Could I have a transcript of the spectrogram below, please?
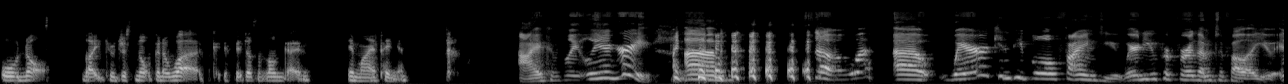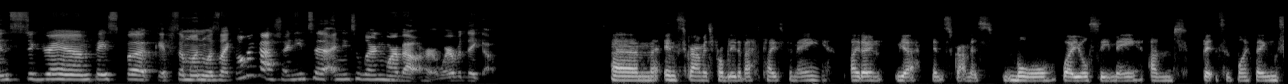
or not. Like you're just not going to work if it doesn't long game in my opinion i completely agree um so uh where can people find you where do you prefer them to follow you instagram facebook if someone was like oh my gosh i need to i need to learn more about her where would they go um, Instagram is probably the best place for me. I don't, yeah, Instagram is more where you'll see me and bits of my things.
